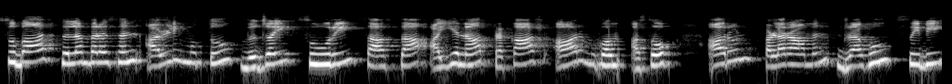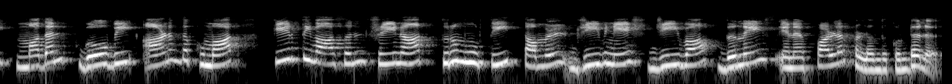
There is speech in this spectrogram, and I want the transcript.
சுபாஷ் சிலம்பரசன் அள்ளிமுத்து விஜய் சூரி சாஸ்தா ஐயனார் பிரகாஷ் ஆறுமுகம் அசோக் அருண் பலராமன் ரகு சிபி மதன் கோபி ஆனந்தகுமார் கீர்த்திவாசன் ஸ்ரீநாத் திருமூர்த்தி தமிழ் ஜீவினேஷ் ஜீவா தினேஷ் என பலர் கலந்து கொண்டனர்.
